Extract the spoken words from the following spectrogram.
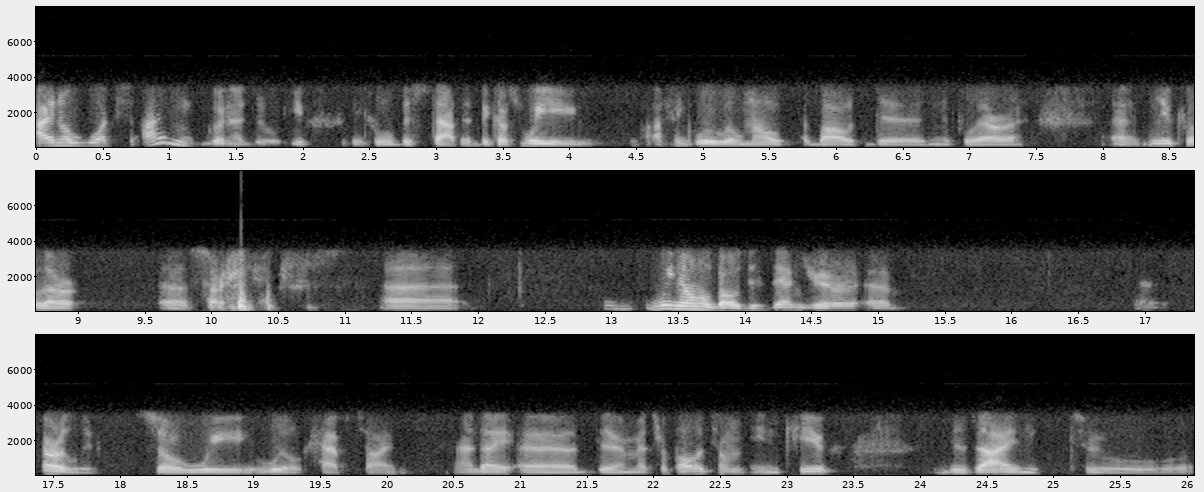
I know what I'm gonna do if it will be started because we, I think we will know about the nuclear, uh, nuclear, uh, sorry. Uh, we know about this danger uh, early, so we will have time. And I, uh, the metropolitan in Kiev designed to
